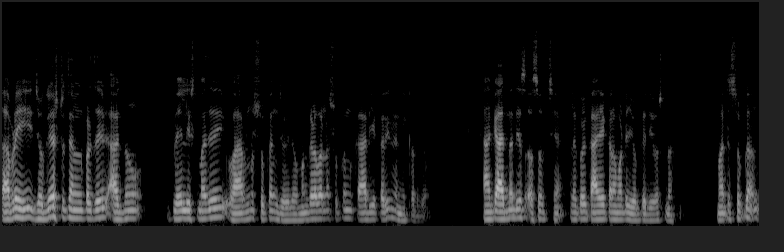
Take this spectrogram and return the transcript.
તો આપણે જોગેસ્ટ ચેનલ પર જઈ આજનું પ્લેલિસ્ટમાં જઈ વારનું શુકન જોઈ લો. મંગળવારના શુકન કાર્ય કરીને નીકળજો. કારણ કે આજના દિવસ અશુભ છે એટલે કોઈ કાર્ય કરવા માટે યોગ્ય દિવસ નથી. માટે શુકન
